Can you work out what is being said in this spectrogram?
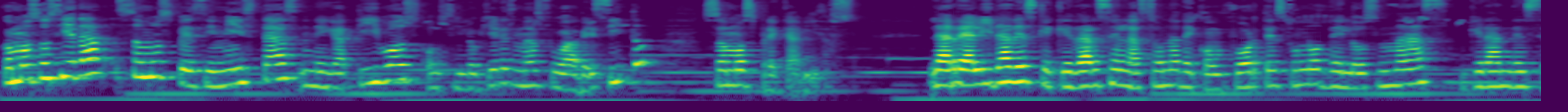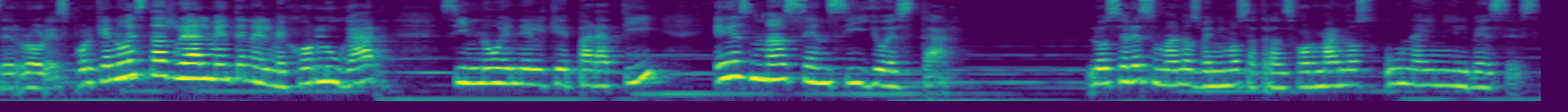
Como sociedad somos pesimistas, negativos o si lo quieres más suavecito, somos precavidos. La realidad es que quedarse en la zona de confort es uno de los más grandes errores, porque no estás realmente en el mejor lugar, sino en el que para ti es más sencillo estar. Los seres humanos venimos a transformarnos una y mil veces,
